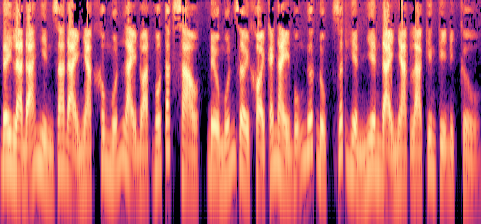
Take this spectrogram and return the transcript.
Đây là đã nhìn ra đại nhạc không muốn lại đoạt vô tắc xào, đều muốn rời khỏi cái này vũng nước đục, rất hiển nhiên đại nhạc là kiên kỵ địch cửu.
